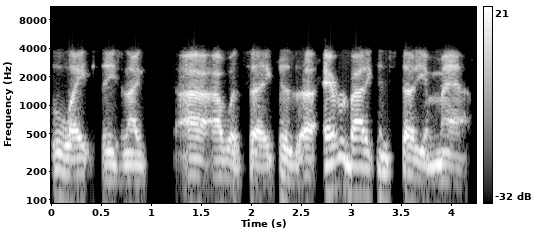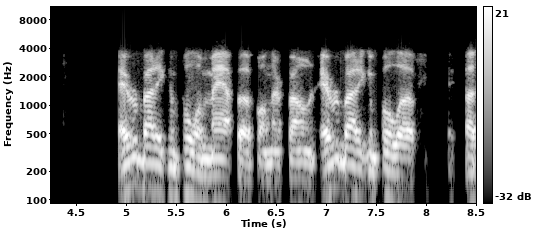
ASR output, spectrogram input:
late season. I I, I would say because uh, everybody can study a map everybody can pull a map up on their phone. Everybody can pull up a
